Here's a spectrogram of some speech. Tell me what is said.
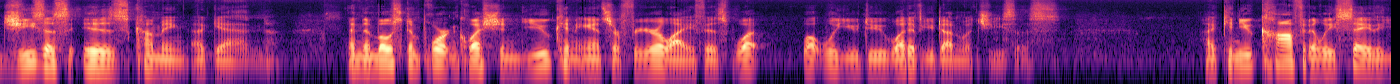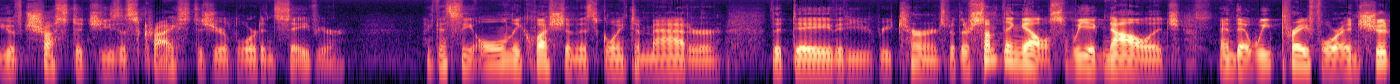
Jesus is coming again. And the most important question you can answer for your life is what, what will you do? What have you done with Jesus? Like, can you confidently say that you have trusted Jesus Christ as your Lord and Savior? Like, that's the only question that's going to matter the day that he returns. But there's something else we acknowledge and that we pray for and should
